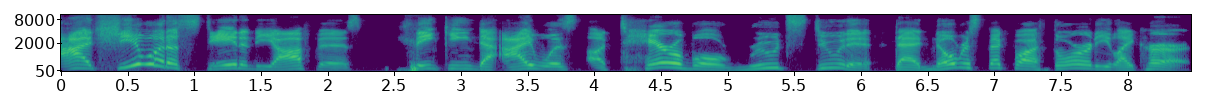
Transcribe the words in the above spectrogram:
I she would have stayed in the office thinking that I was a terrible, rude student that had no respect for authority like her.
